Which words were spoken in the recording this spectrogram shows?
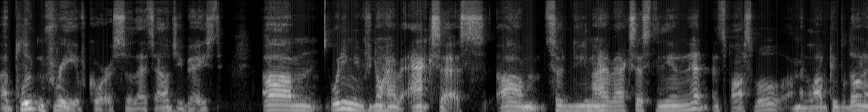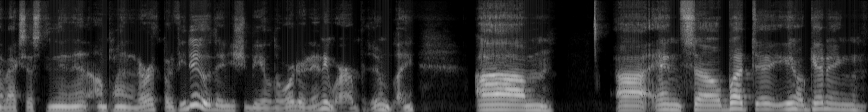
uh, pollutant free, of course. So that's algae based. Um, what do you mean if you don't have access? Um, so do you not have access to the internet? That's possible. I mean, a lot of people don't have access to the internet on planet Earth, but if you do, then you should be able to order it anywhere, presumably. Um, uh, and so, but uh, you know, getting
